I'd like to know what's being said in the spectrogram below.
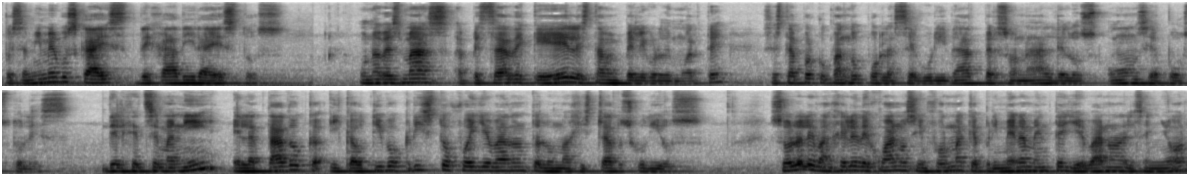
pues a mí me buscáis, dejad ir a estos. Una vez más, a pesar de que él estaba en peligro de muerte, se está preocupando por la seguridad personal de los once apóstoles. Del Getsemaní, el atado y cautivo Cristo fue llevado ante los magistrados judíos. Solo el Evangelio de Juan nos informa que primeramente llevaron al Señor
